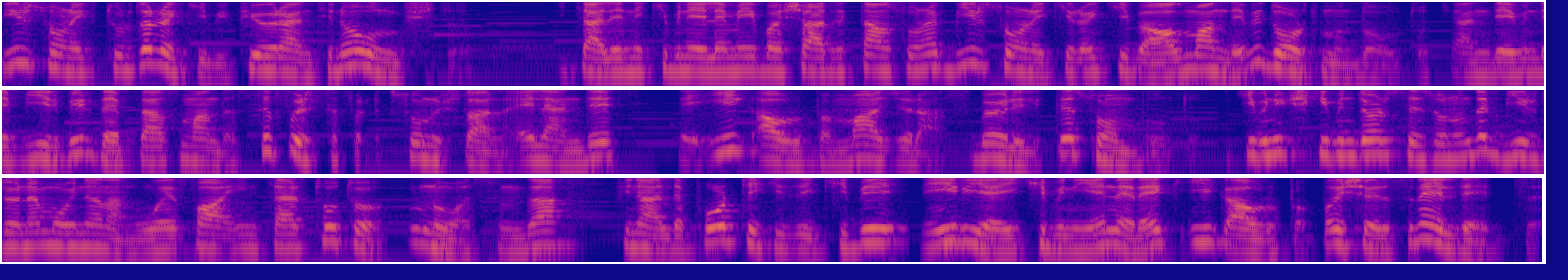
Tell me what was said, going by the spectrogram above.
bir sonraki turda rakibi Fiorentina olmuştu. İtalyan ekibini elemeyi başardıktan sonra bir sonraki rakibi Alman devi Dortmund oldu. Kendi evinde 1-1 deplasmanda 0-0'lık sonuçlarla elendi ve ilk Avrupa macerası böylelikle son buldu. 2003-2004 sezonunda bir dönem oynanan UEFA Intertoto turnuvasında finalde Portekiz ekibi Leiria ekibini yenerek ilk Avrupa başarısını elde etti.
